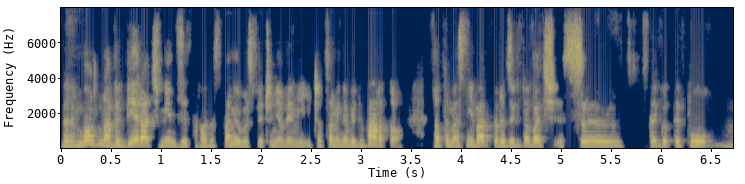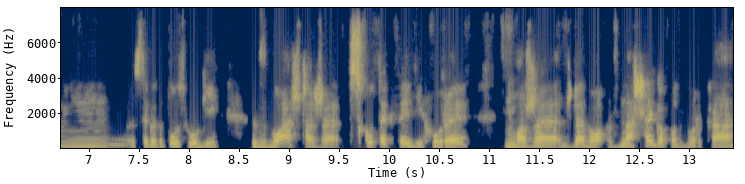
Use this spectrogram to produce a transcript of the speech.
Można wybierać między towarzystwami ubezpieczeniowymi i czasami nawet warto. Natomiast nie warto rezygnować z, z tego typu, z tego typu usługi, zwłaszcza, że wskutek tej wichury może drzewo z naszego podwórka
